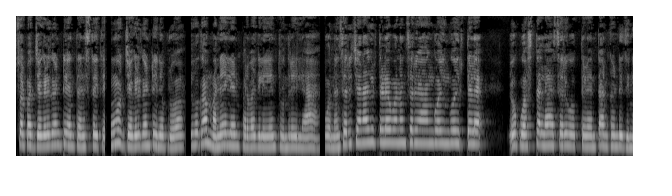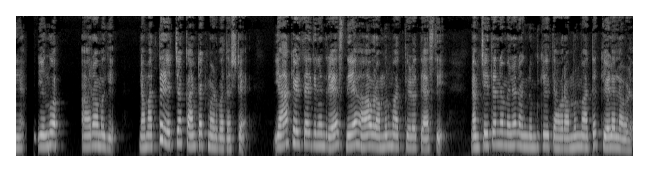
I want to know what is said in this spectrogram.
ಸ್ವಲ್ಪ ಜಗಳಗಂಟಿ ಅಂತ ಅನಿಸ್ತೈತೆ. ಹ್ಞೂ ಜಗಳಗಂಟಿನೇ ಬ್ರೋ. ಇವಾಗ ಮನೇಲಿ ಏನ್ ಪರವಾಗಿಲ್ಲ, ಏನ್ ತೊಂದರೆ ಇಲ್ಲ. ಒಂದೊಂದ್ಸರಿ ಚೆನ್ನಾಗಿರ್ತಾಳೆ, ಒಂದೊಂದ್ಸರಿ ಹಂಗೋ, ಹಿಂಗೋ ಇರ್ತಾಳೆ. ಇವಾಗ ಹೊಸ್ತಲ್ಲ, ಸರಿ ಹೋಗ್ತಾಳೆ ಅಂತ ಅನ್ಕೊಂಡಿದೀನಿ ಹೆಂಗೋ, ಆರಾಮಾಗಿ. ನಮ್ಮ ಅತ್ತೆ ಹೆಚ್ಚಾಗಿ ಕಾಂಟ್ಯಾಕ್ಟ್ ಮಾಡ್ಬೋದಷ್ಟೇ ಯಾಕೆ ಹೇಳ್ತಾ ಇದ್ದೀನಿ ಅಂದ್ರೆ, ಸ್ನೇಹ ಅವ್ರ ಅಮ್ಮನ ಮಾತು ಕೇಳೋ ಜಾಸ್ತಿ. ನಮ್ಮ ಚೈತನ್ಯ ಮೇಲೆ ನಂಗೆ ನಂಬಿಕೆ ಐತೆ, ಅವ್ರ ಅಮ್ಮನ ಮಾತೇ ಕೇಳಲ್ಲ ಅವಳು.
